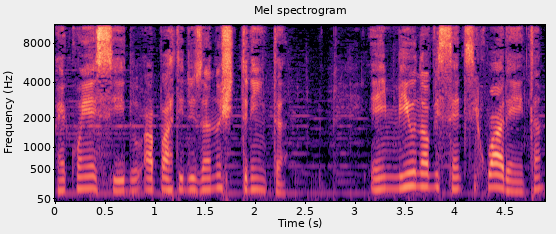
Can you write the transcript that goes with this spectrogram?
reconhecido a partir dos anos 30. Em 1940,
